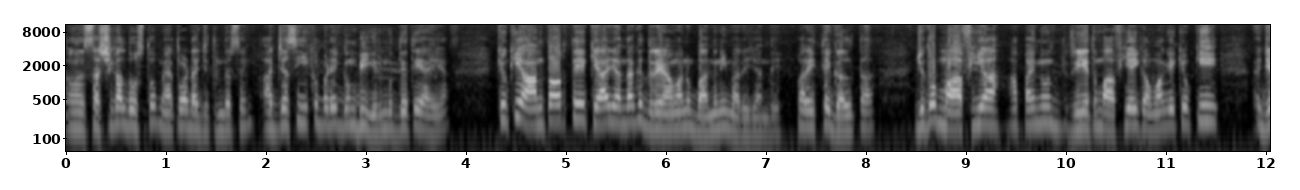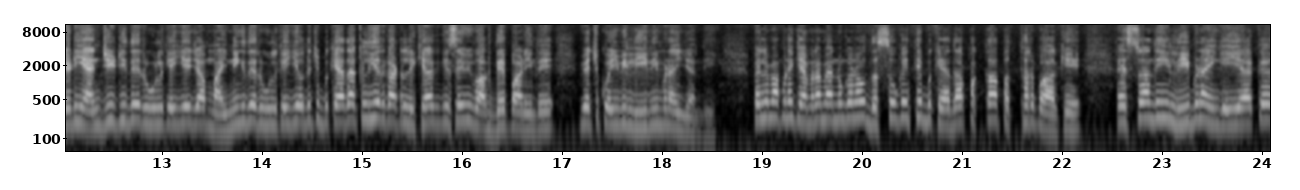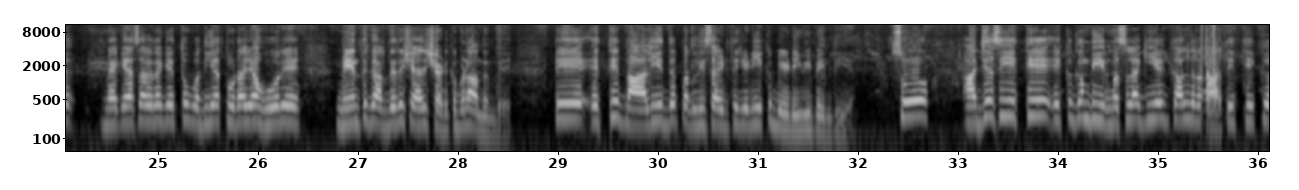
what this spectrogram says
ਸਤਿ ਸ਼੍ਰੀ ਅਕਾਲ ਦੋਸਤੋ, ਮੈਂ ਤੁਹਾਡਾ ਜਤਿੰਦਰ ਸਿੰਘ। ਅੱਜ ਅਸੀਂ ਇੱਕ ਬੜੇ ਗੰਭੀਰ ਮੁੱਦੇ ਤੇ ਆਏ ਹਾਂ, ਕਿਉਂਕਿ ਆਮ ਤੌਰ ਤੇ ਕਿਹਾ ਜਾਂਦਾ ਕਿ ਦਰਿਆਵਾਂ ਨੂੰ ਬੰਦ ਨਹੀਂ ਮਾਰੇ ਜਾਂਦੇ, ਪਰ ਇੱਥੇ ਗਲਤ ਆ। ਜਦੋਂ ਮਾਫੀਆ, ਆਪਾਂ ਇਹਨੂੰ ਰੇਤ ਮਾਫੀਆ ਹੀ ਕਵਾਂਗੇ, ਕਿਉਂਕਿ ਜਿਹੜੀ ਐਨਜੀਟੀ ਦੇ ਰੂਲ ਕਹੀਏ ਜਾਂ ਮਾਈਨਿੰਗ ਦੇ ਰੂਲ ਕਹੀਏ, ਉਹਦੇ ਚ ਬਕਾਇਦਾ ਕਲੀਅਰ ਕੱਟ ਲਿਖਿਆ ਕਿ ਕਿਸੇ ਵੀ ਵਗਦੇ ਪਾਣੀ ਦੇ ਵਿੱਚ ਕੋਈ ਵੀ ਲੀ ਨਹੀਂ ਬਣਾਈ ਜਾਂਦੀ। ਪਹਿਲੇ ਮੈਂ ਆਪਣੇ ਕੈਮਰਾਮੈਨ ਨੂੰ ਕਹਿੰਦਾ, ਉਹ ਦੱਸੋ ਕਿ ਇੱਥੇ ਬਕਾਇਦਾ ਪੱਕਾ ਪੱਥਰ ਪਾ ਕੇ ਇਸ ਤਰ੍ਹਾਂ ਦੀ ਲੀ ਬਣਾਈ ਗਈ ਹੈ ਕਿ ਮੈਂ ਕਹਿ ਸਕਦਾ ਕਿ ਇੱਥੋਂ ਵਧੀਆ ਥੋੜਾ ਜਿਹਾ ਹੋਰ ਮਿਹਨਤ ਕਰਦੇ ਤੇ ਸ਼ਾਇਦ ਸੜਕ ਬਣਾ ਦਿੰਦੇ। ਤੇ ਇੱਥੇ ਨਾਲ ਹੀ ਇੱਧਰ ਪਰਲੀ ਸਾਈਡ ਤੇ ਜਿਹੜੀ ਇੱਕ ਬੇੜੀ ਵੀ ਪੈਂਦੀ ਹੈ। ਸੋ ਅੱਜ ਅਸੀਂ ਇੱਥੇ ਇੱਕ ਗੰਭੀਰ ਮਸਲਾ ਕੀ ਹੈ ਕੱਲ ਰਾਤ ਇੱਥੇ ਇੱਕ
